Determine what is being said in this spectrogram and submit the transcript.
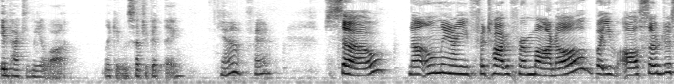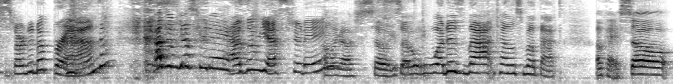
impacted me a lot. Like it was such a good thing. Yeah, fair. So, not only are you photographer model, but you've also just started a brand As of yesterday. as of yesterday. oh my gosh, so exciting. so, what is that? Tell us about that. Okay, so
